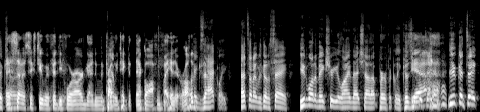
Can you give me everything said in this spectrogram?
Six A seven six two with fifty four R gun would probably take the neck off if I hit it wrong. Exactly. That's what I was going to say. You'd want to make sure you line that shot up perfectly because you, could Yeah. take, you could take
